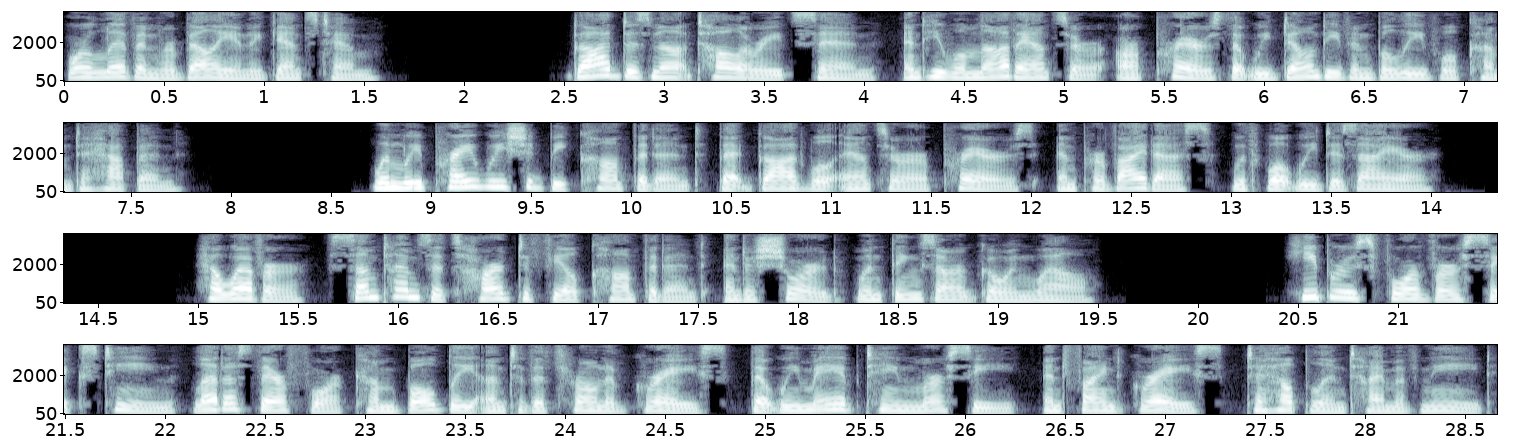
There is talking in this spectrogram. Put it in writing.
or live in rebellion against Him. God does not tolerate sin and He will not answer our prayers that we don't even believe will come to happen. When we pray we should be confident that God will answer our prayers and provide us with what we desire. However, sometimes it's hard to feel confident and assured when things aren't going well. Hebrews 4 verse 16 Let us therefore come boldly unto the throne of grace that we may obtain mercy and find grace to help in time of need.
